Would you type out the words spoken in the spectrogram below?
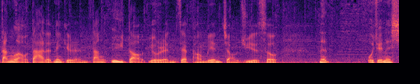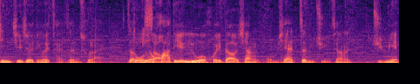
当老大的那个人，当遇到有人在旁边搅局的时候，那我觉得那心结就一定会产生出来。因为话题如果回到像我们现在政局这样的局面，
